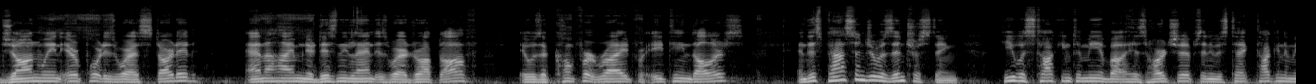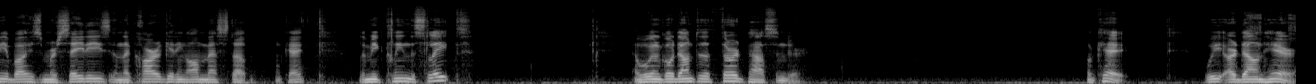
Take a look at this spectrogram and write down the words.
John Wayne Airport is where I started. Anaheim near Disneyland is where I dropped off. It was a comfort ride for $18. And this passenger was interesting he was talking to me about his hardships and he was talking to me about his Mercedes and the car getting all messed up. Okay, let me clean the slate. And we're going to go down to the third passenger. Okay, we are down here.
